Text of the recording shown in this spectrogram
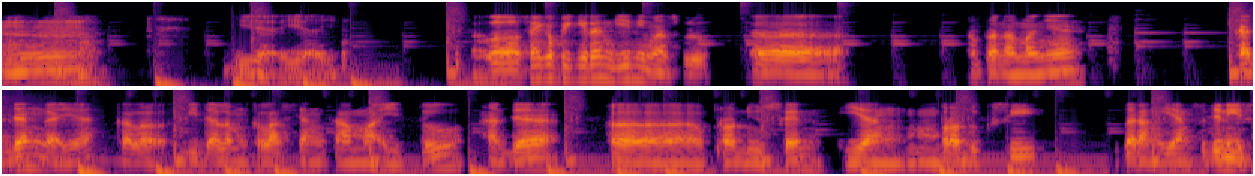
Hmm. Iya iya iya. Kalau saya kepikiran gini mas bro. Uh, apa namanya kadang nggak ya kalau di dalam kelas yang sama itu ada uh, produsen yang memproduksi barang yang sejenis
